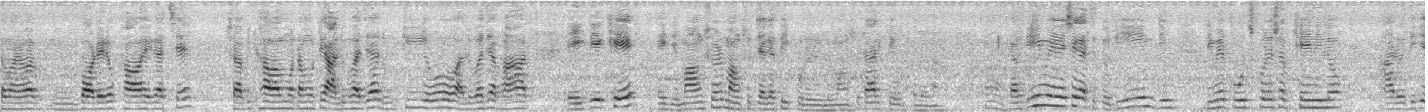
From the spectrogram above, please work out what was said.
তোমার আমার বরেরও খাওয়া হয়ে গেছে। সবই খাওয়া মোটামুটি আলু ভাজা রুটি ও আলু ভাজা ভাত। এই দিয়ে খেয়ে এই যে মাংসর মাংসর জায়গাতেই পড়ে রইল। মাংসটা আর কেউ খেলো না। হুম, কারণ ডিম এসে গেছে তো। ডিম ডিম ডিমের পোচ করে সব খেয়ে নিল। আর ওইদিকে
